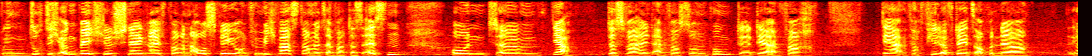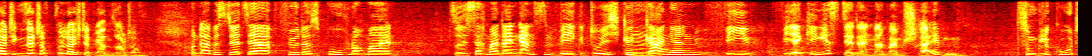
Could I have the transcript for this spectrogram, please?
man sucht sich irgendwelche schnell greifbaren Auswege und für mich war es damals einfach das Essen. Und ähm, ja, das war halt einfach so ein Punkt, der einfach, der einfach viel öfter jetzt auch in der heutigen Gesellschaft beleuchtet werden sollte. Und da bist du jetzt ja für das Buch nochmal, so ich sag mal, deinen ganzen Weg durchgegangen. Mhm. Wie, wie erging es dir denn da beim Schreiben? Zum Glück gut,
